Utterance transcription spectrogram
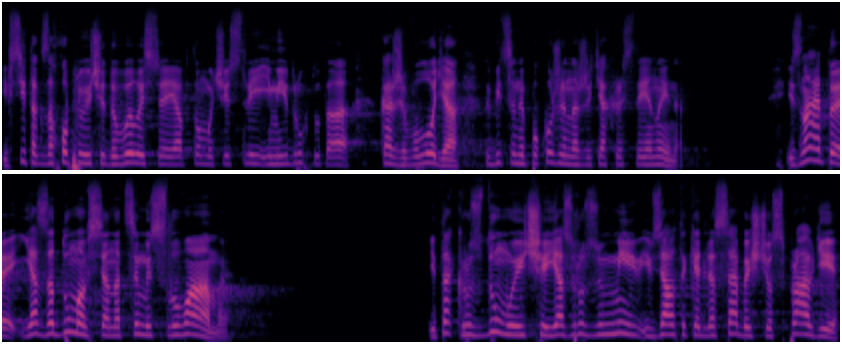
І всі так захоплюючи дивилися, я в тому числі, і мій друг тут каже: Володя, тобі це не похоже на життя християнина. І знаєте, я задумався над цими словами. І так роздумуючи, я зрозумів і взяв таке для себе, що справді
